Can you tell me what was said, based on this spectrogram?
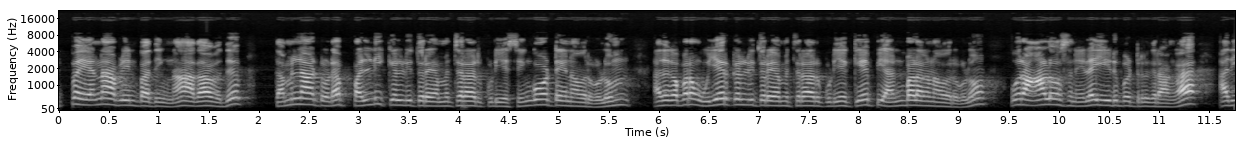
இப்போ என்ன அப்படின்னு பார்த்தீங்கன்னா அதாவது தமிழ்நாட்டோட பள்ளி கல்வித்துறை அமைச்சராக இருக்கக்கூடிய செங்கோட்டையன் அவர்களும் அதுக்கப்புறம் உயர்கல்வித்துறை அமைச்சராக இருக்கக்கூடிய கே பி அன்பழகன் அவர்களும் ஒரு ஆலோசனையில் ஈடுபட்டிருக்கிறாங்க. அது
